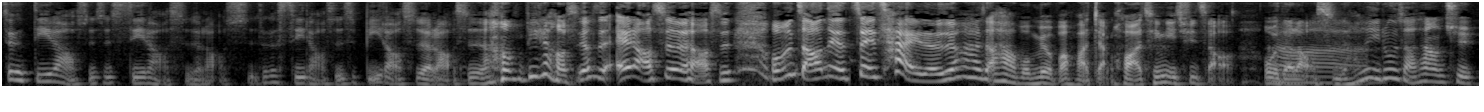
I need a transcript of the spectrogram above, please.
这个 D 老师是 C 老师的老师，这个 C 老师是 B 老师的老师，然后 B 老师又是 A 老师的老师。我们找到那个最菜的，就他说啊，我没有办法讲话，请你去找我的老师。啊然后就一路找上去。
